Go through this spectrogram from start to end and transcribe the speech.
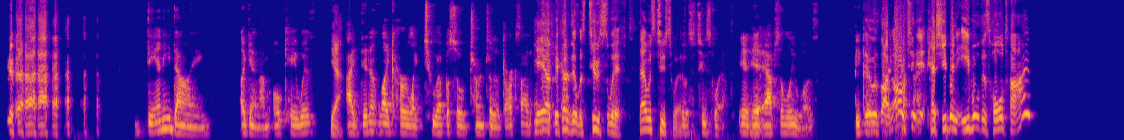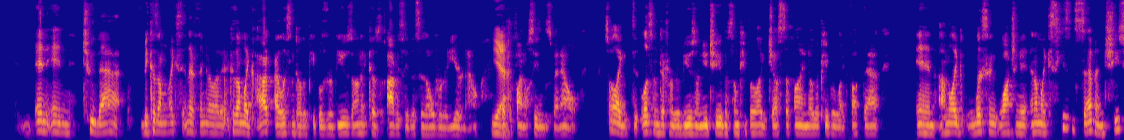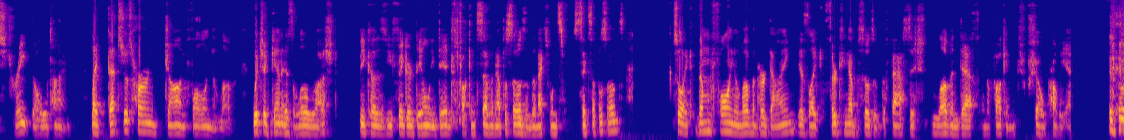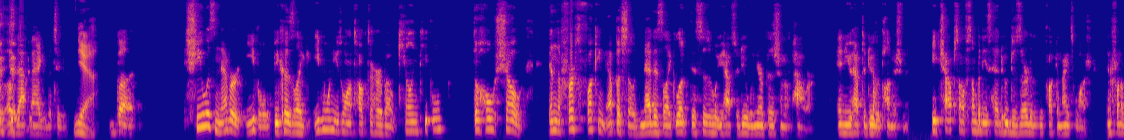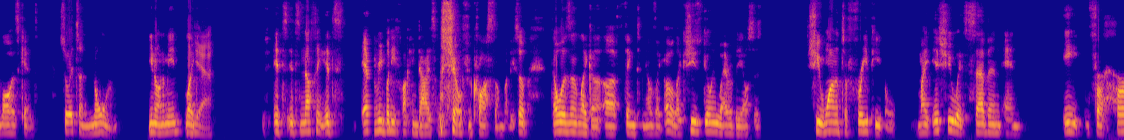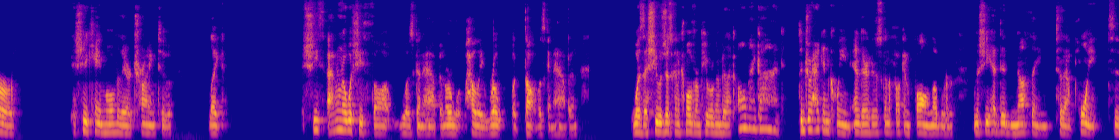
Dany dying again. I'm okay with. Yeah. I didn't like her like two episode turn to the dark side. yeah, because it was too swift. that was too swift. it was too swift. It, it absolutely was. Because It was like, oh, she, has she been evil this whole time? and and to that because I'm like sitting there thinking about it because I'm like I, I listen to other people's reviews on it because obviously this is over a year now that yeah, the final season's been out. So I like d- listen to different reviews on YouTube and some people are like justifying, other people are like fuck that, and I'm like listening, watching it, and I'm like season seven, she's straight the whole time. Like that's just her and Jon falling in love, which again is a little rushed because you figured they only did fucking seven episodes and the next one's six episodes. So like them falling in love and her dying is like 13 episodes of the fastest love and death in a fucking show probably ever, of, of that magnitude. yeah, But she was never evil because like even when you want to talk to her about killing people, the whole show in the first fucking episode, Ned is like, "Look, this is what you have to do when you're in a position of power, and you have to do the punishment." He chops off somebody's head who deserted the fucking Night's Watch in front of all his kids. So it's a norm. You know what I mean? Like yeah, it's it's nothing. It's everybody fucking dies on the show if you cross somebody. So that wasn't like a, a thing to me. I was like, oh, like she's doing what everybody else is. She wanted to free people. My issue with seven and eight for her she came over there trying to like she's I don't know what she thought was going to happen or what, how they wrote what thought was going to happen was that she was just going to come over and people were going to be like, "Oh my god, the Dragon Queen," and they're just going to fucking fall in love with her when she had did nothing to that point to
